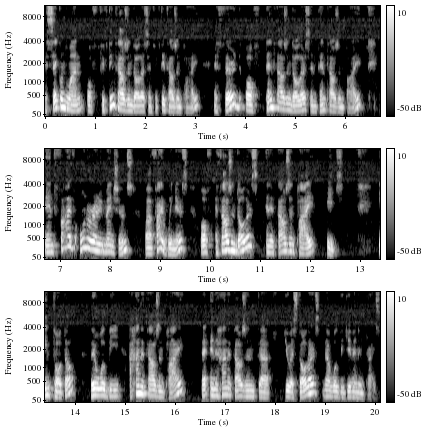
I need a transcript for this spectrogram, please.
a second one of $15,000 and 50,000 Pi, a third of $10,000 and 10,000 Pi, and five honorary mentions, uh, five winners of $1,000 and 1,000 Pi each. In total, there will be 100,000 Pi uh, and 100,000 uh, US dollars that will be given in prizes.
